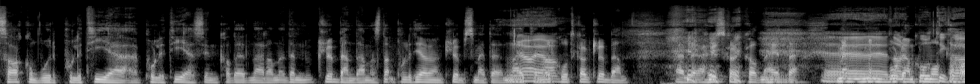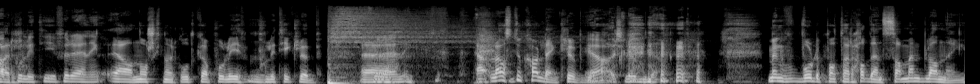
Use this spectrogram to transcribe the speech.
sakene hvor politiet, politiet sin, hva det er, den, den klubben deres, Politiet har jo en klubb som heter Nei til ja, ja. narkotikaklubben, eller jeg husker ikke hva den heter. Men, men hvor de på en måte har Narkotikapolitiforening. Ja, Norsk narkotikapolitiklubb. Mm. Ja, la oss nå kalle det en klubb. Ja, klubb det. Men hvor du på en måte har hatt en sammenblanding,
